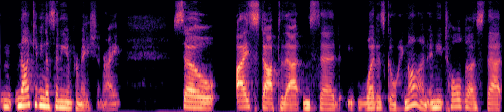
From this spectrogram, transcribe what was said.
not giving us any information right? So I stopped that and said, What is going on? And he told us that,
